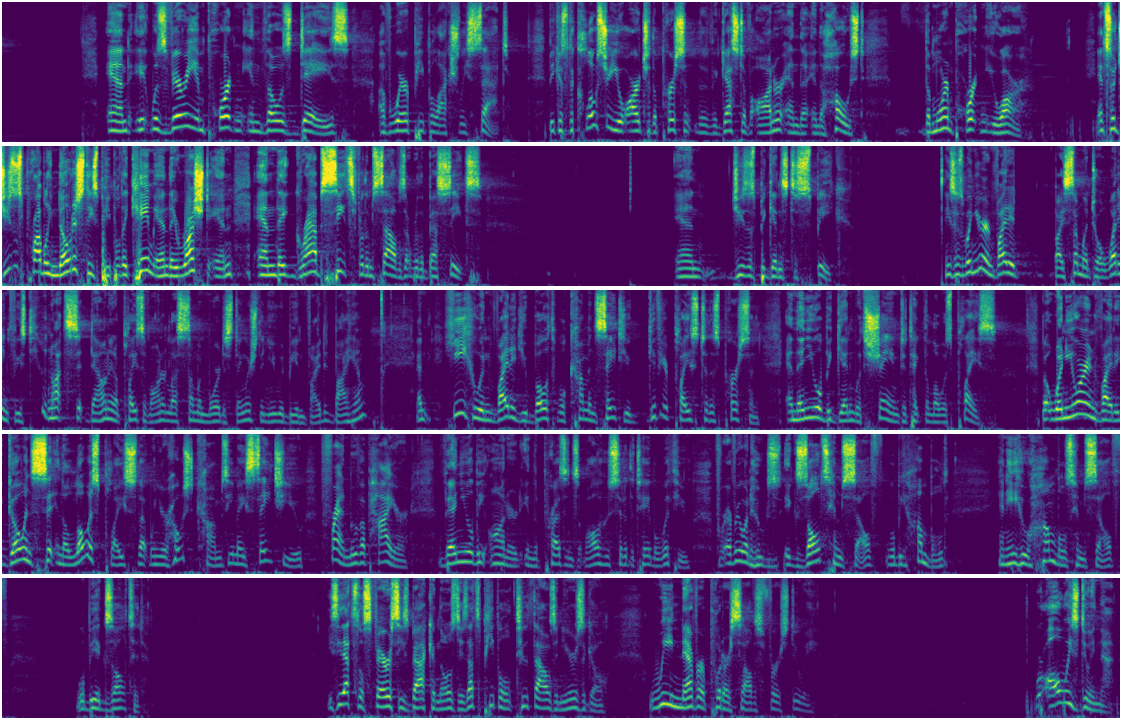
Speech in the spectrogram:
And it was very important in those days of where people actually sat. Because the closer you are to the person, the, the guest of honor and the, and the host, the more important you are. And so Jesus probably noticed these people. They came in, they rushed in, and they grabbed seats for themselves that were the best seats. And Jesus begins to speak. He says, When you're invited by someone to a wedding feast, do you not sit down in a place of honor lest someone more distinguished than you would be invited by him? And he who invited you both will come and say to you, Give your place to this person. And then you will begin with shame to take the lowest place. But when you are invited, go and sit in the lowest place so that when your host comes, he may say to you, Friend, move up higher. Then you will be honored in the presence of all who sit at the table with you. For everyone who exalts himself will be humbled, and he who humbles himself will be exalted. You see, that's those Pharisees back in those days. That's people 2,000 years ago. We never put ourselves first, do we? We're always doing that.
